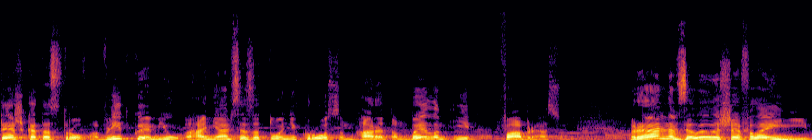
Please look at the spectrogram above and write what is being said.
Теж катастрофа. Влітку МЮ ганявся за Тоні Кросом, Гаретом Бейлом і Фабрегасом. Реально взяли лише Фелаїні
